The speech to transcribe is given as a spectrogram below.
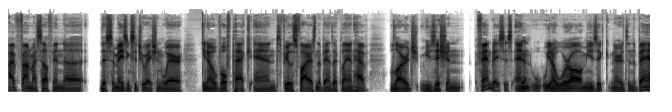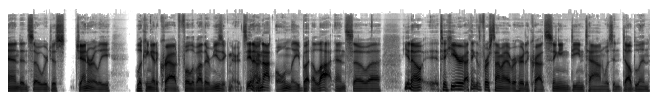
I've found myself in uh, this amazing situation where you know Vulfpeck and Fearless Flyers and the bands I play in have large musician fan bases, and w- you know we're all music nerds in the band, and so we're just generally looking at a crowd full of other music nerds. You know, Yeah. not only but a lot, and so. Uh, you know, eh, to hear, I think the first time I ever heard a crowd singing Dean Town was in Dublin,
